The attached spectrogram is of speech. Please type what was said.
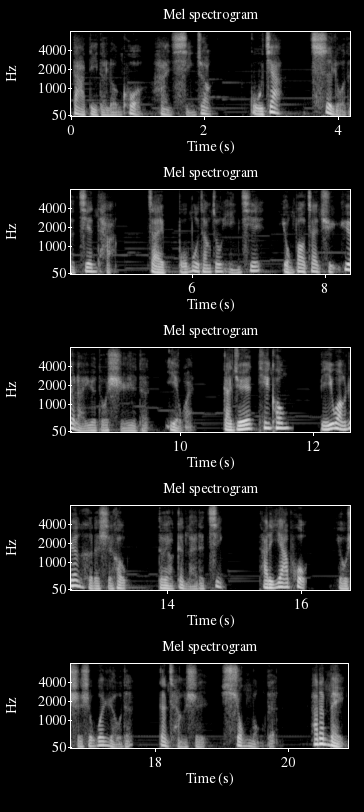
大地的轮廓和形状。骨架赤裸的尖塔在薄暮当中迎接、拥抱占据越来越多时日的夜晚，感觉天空比以往任何的时候都要更来得近。它的压迫有时是温柔的，更常是凶猛的。它的美、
